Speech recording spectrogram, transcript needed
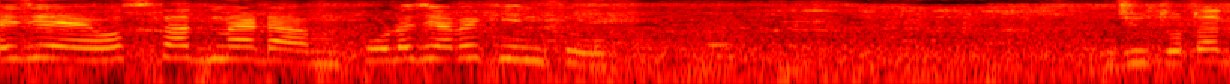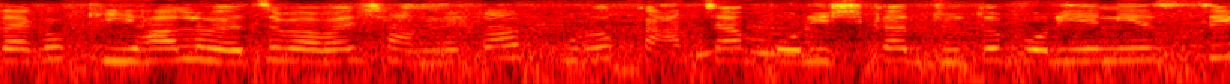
এই যে ওস্তাদ ম্যাডাম, পড়ে যাবে কিন্তু। জুতোটা দেখো কি হাল হয়েছে বাবাই, সামনেটা পুরো কাঁচা পরিষ্কার জুতো পরিয়ে নিয়ে এসছি।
